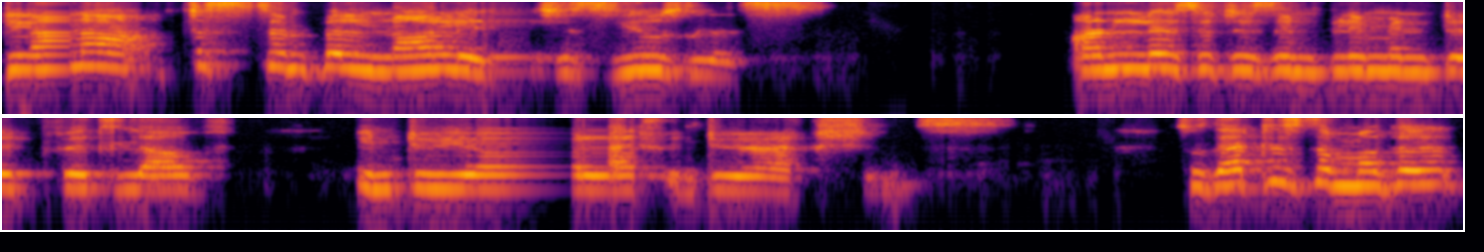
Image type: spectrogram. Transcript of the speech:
jnana, just simple knowledge is useless unless it is implemented with love into your life, into your actions. So that is the mother,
